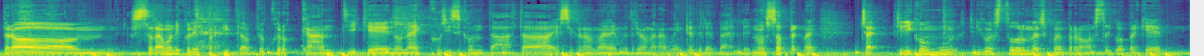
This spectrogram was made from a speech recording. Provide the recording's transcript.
però mh, sarà una di quelle partite proprio croccanti che non è così scontata e secondo me ne vedremo veramente delle belle. Non saprei, cioè ti dico, ti dico Stormers come pronostico perché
